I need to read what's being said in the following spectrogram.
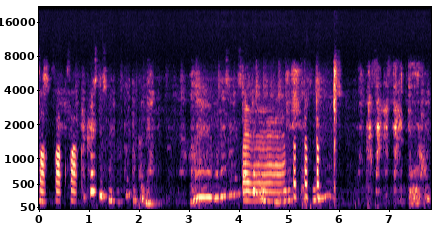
фак, фак, фак. Прекрасно знаю, хто така Дана. Вона зараз Па-па-па. зараз з Артуром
